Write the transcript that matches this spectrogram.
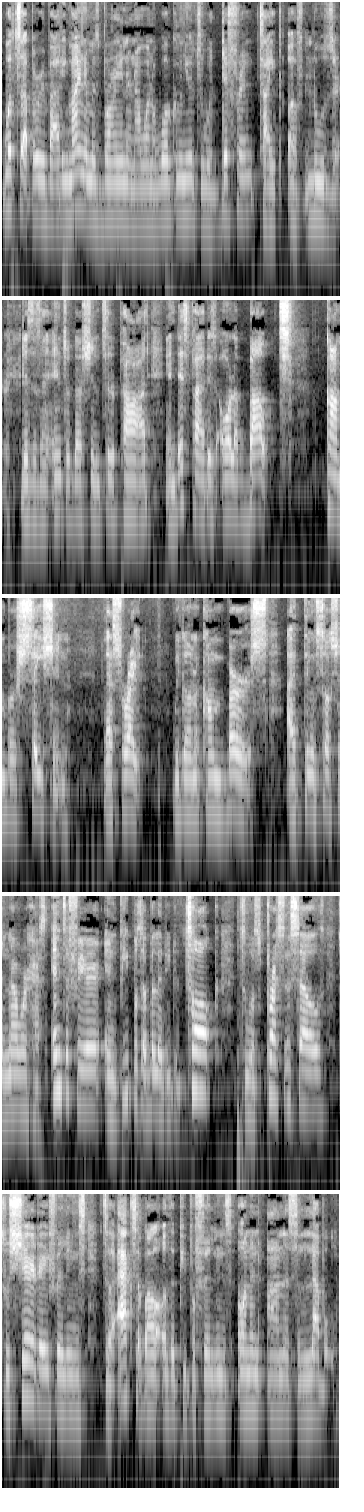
What's up, everybody? My name is Brian, and I want to welcome you to a different type of loser. This is an introduction to the pod, and this pod is all about conversation. That's right. We're gonna converse. I think social network has interfered in people's ability to talk, to express themselves, to share their feelings, to ask about other people's feelings on an honest level.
